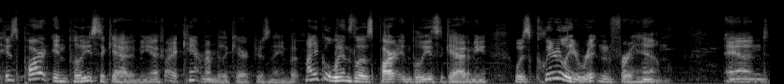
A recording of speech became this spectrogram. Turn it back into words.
his part in Police Academy, I can't remember the character's name, but Michael Winslow's part in Police Academy was clearly written for him, and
